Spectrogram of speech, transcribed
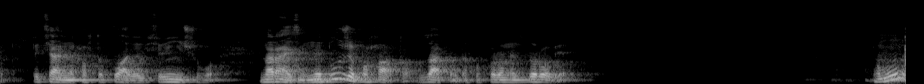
от спеціальних автоклавів і всього іншого, наразі не дуже багато в закладах охорони здоров'я. Тому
